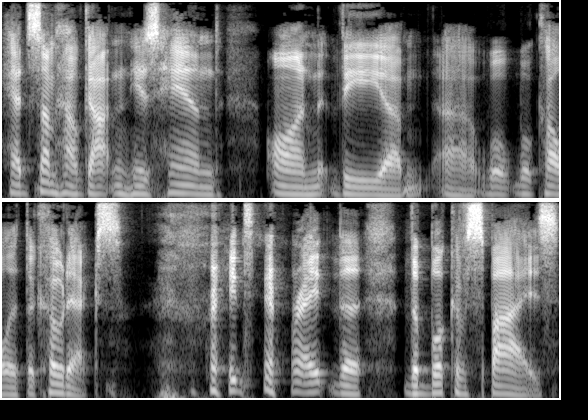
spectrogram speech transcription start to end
had somehow gotten his hand on the um, uh, we'll we'll call it the Codex, right? right the the book of spies,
